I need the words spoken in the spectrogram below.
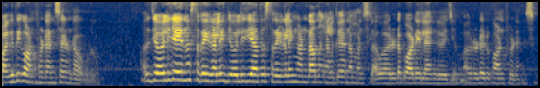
പകുതി കോൺഫിഡൻസേ ഉണ്ടാവുള്ളൂ. അത് ജോലി ചെയ്യുന്ന സ്ത്രീകളെയും ജോലി ചെയ്യാത്ത സ്ത്രീകളെയും കണ്ടാൽ നിങ്ങൾക്ക് തന്നെ മനസ്സിലാവും. അവരുടെ ബോഡി ലാംഗ്വേജും അവരുടെ ഒരു കോൺഫിഡൻസും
